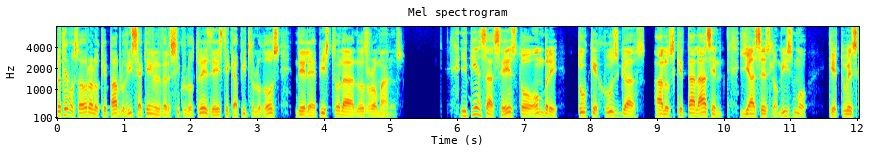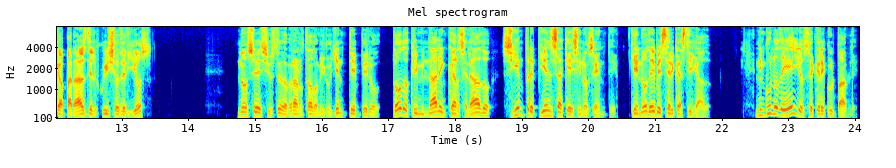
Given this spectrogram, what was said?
Notemos ahora lo que Pablo dice aquí en el versículo 3 de este capítulo 2 de la epístola a los romanos. Y piensas esto, hombre, tú que juzgas a los que tal hacen y haces lo mismo, que tú escaparás del juicio de Dios? No sé si usted habrá notado, amigo oyente, pero todo criminal encarcelado siempre piensa que es inocente, que no debe ser castigado. Ninguno de ellos se cree culpable.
